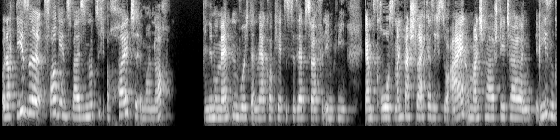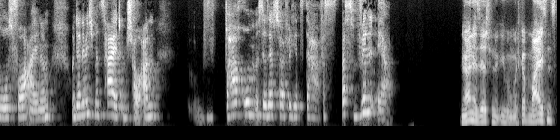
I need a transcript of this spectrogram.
Und auch diese Vorgehensweise nutze ich auch heute immer noch, in den Momenten, wo ich dann merke, okay, jetzt ist der Selbstzweifel irgendwie ganz groß. Manchmal schleicht er sich so ein und manchmal steht er dann riesengroß vor einem. Und dann nehme ich mir Zeit und schaue an, warum ist der Selbstzweifel jetzt da? Was, was will er? Ja, eine sehr schöne Übung. Ich glaube, meistens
